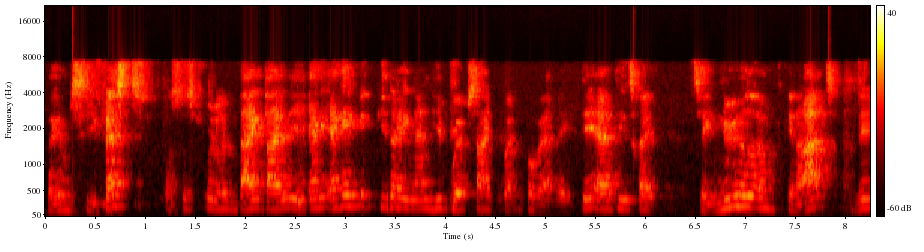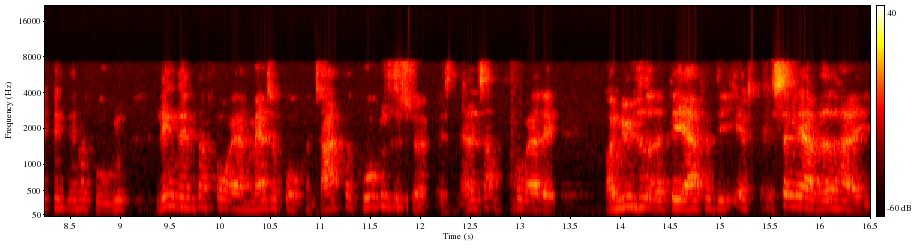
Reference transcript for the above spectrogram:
hvad kan man sige, fast. Og så selvfølgelig, er, der er, jeg, jeg kan ikke give dig en eller anden hip website, du går ind på hver dag. Det er de tre ting. Nyheder generelt, LinkedIn og Google. LinkedIn, der får jeg en masse gode kontakter. Google, det søger næsten alle sammen på hver dag. Og nyheder, det er fordi, efter, jeg har været her i,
